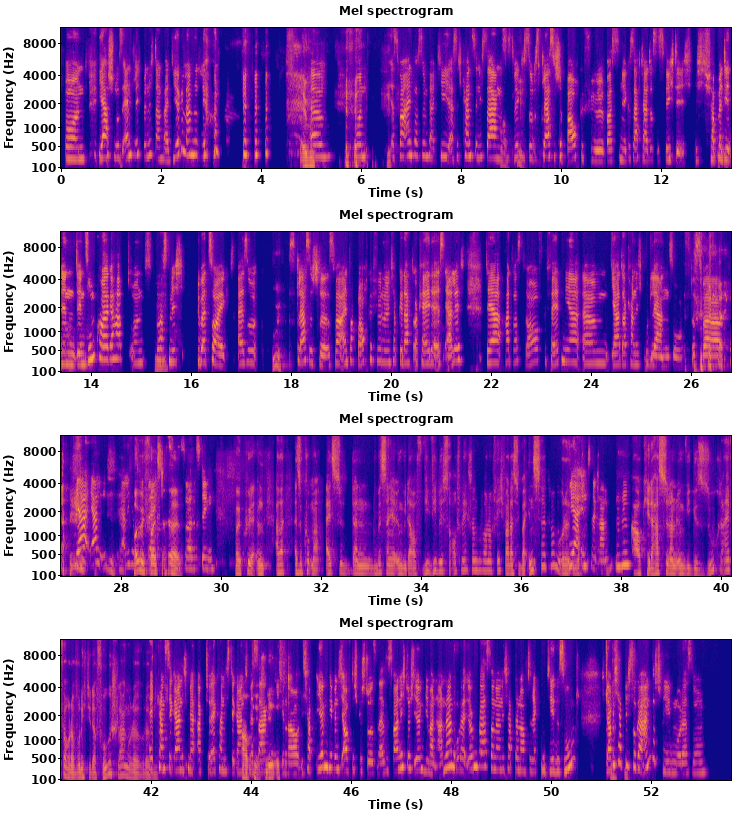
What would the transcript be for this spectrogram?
Und ja, schlussendlich bin ich dann bei dir gelandet, Leon. Ja, ähm, und es war einfach Sympathie. Also ich kann es dir nicht sagen. Es ist wirklich so das klassische Bauchgefühl, was mir gesagt hat, das ist richtig. Ich habe mit dir den, den Zoom-Call gehabt und du mhm. hast mich überzeugt. Also Cool. Das Klassische. Es war einfach Bauchgefühl und ich habe gedacht, okay, der ist ehrlich, der hat was drauf, gefällt mir. Ähm, ja, da kann ich gut lernen. So, das war ja ehrlich, ehrlich. Freue mich voll zu hören. Das war das Ding. Voll cool. Und, aber also guck mal, als du dann, du bist dann ja irgendwie darauf, wie, wie bist du aufmerksam geworden auf mich? War das über Instagram oder? Ja, über... Instagram. Mhm. Ah, okay. Da hast du dann irgendwie gesucht einfach oder wurde ich dir da vorgeschlagen oder? oder ich kann es dir gar nicht mehr, aktuell kann ich dir gar nicht ah, okay. mehr sagen, nee, wie genau. Ich habe irgendwie bin ich auf dich gestoßen. Also es war nicht durch irgendjemand anderen oder irgendwas, sondern ich habe dann auch direkt mit dir gezoomt. Ich glaube, ich habe dich sogar angeschrieben oder so.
